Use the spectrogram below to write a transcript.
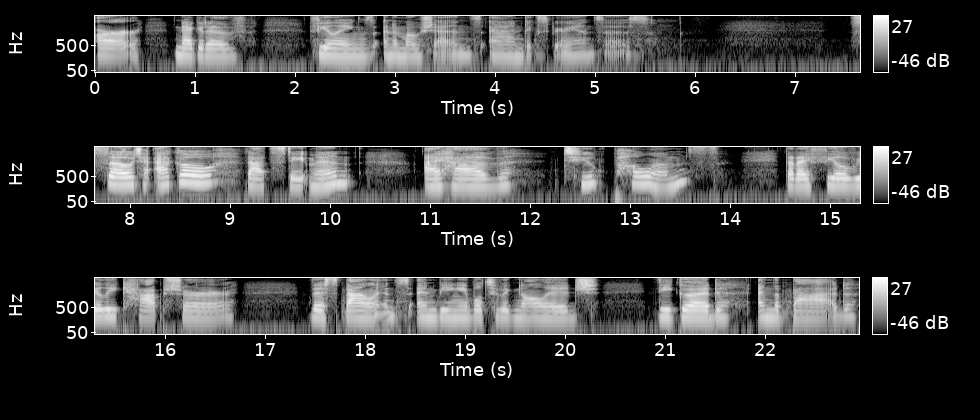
our negative feelings and emotions and experiences. So, to echo that statement, I have two poems that I feel really capture this balance and being able to acknowledge the good and the bad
